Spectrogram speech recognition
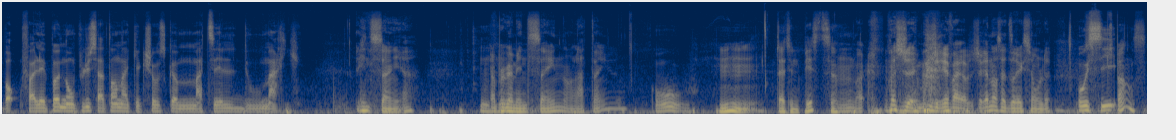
Bon, fallait pas non plus s'attendre à quelque chose comme Mathilde ou Marie. Insania. Un peu Mhm. comme insane en latin. Oh. Hmm, Peut-être une piste, ça. Mm, ouais. Moi, je- moi, j'irais dans cette direction-là. Tu Aussi, penses?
